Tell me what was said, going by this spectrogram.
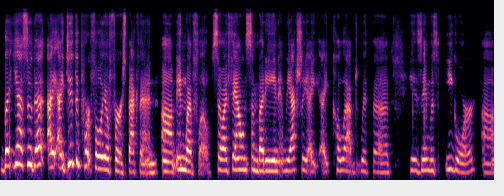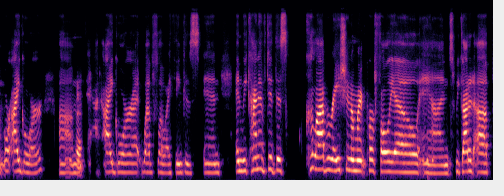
but yeah, so that I, I did the portfolio first back then um, in Webflow. So I found somebody, and we actually I, I collabed with uh, his name was Igor um, or Igor um, okay. at Igor at Webflow, I think is, and and we kind of did this collaboration on my portfolio, and we got it up.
